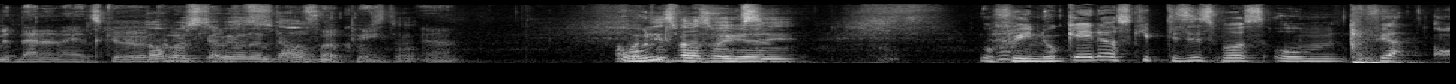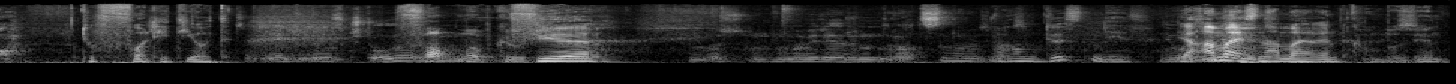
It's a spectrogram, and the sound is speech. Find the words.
999 Euro Damals, glaub ich, hat er 1000 auf AP, gekostet. ja. Aber Und das war so wofür- jetzt. Wofür ich nur Geld ausgibt, das ist was um für. Oh, du Vollidiot. Farben abgerutscht. Für. Was, haben wir wieder einen Ratzen oder so? Warum dürst du denn das? Ja, Ja, weiß Ameisenhammerin. Komposieren.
